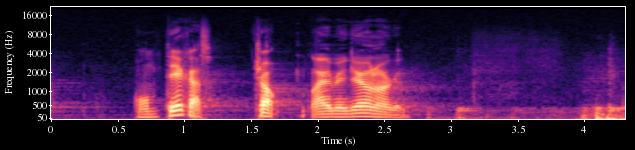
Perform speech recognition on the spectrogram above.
un tiekās. Čau! Laimīgi jaunā gada!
